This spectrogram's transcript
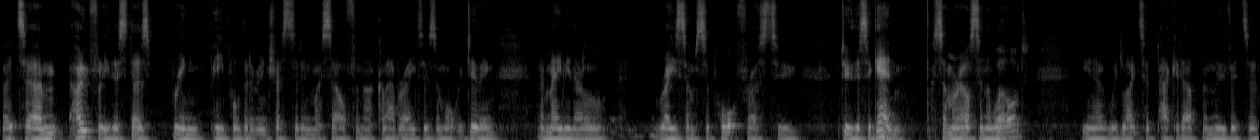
but um, hopefully this does bring people that are interested in myself and our collaborators and what we're doing, and maybe that'll raise some support for us to do this again somewhere else in the world. You know, we'd like to pack it up and move it to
